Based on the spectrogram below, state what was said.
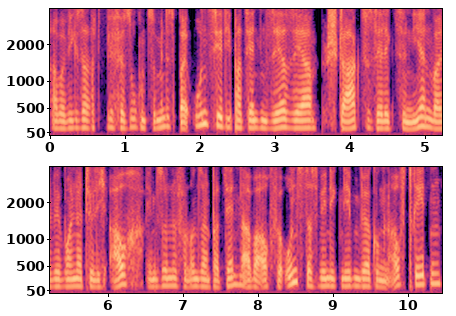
Aber wie gesagt, wir versuchen zumindest bei uns hier die Patienten sehr, sehr stark zu selektionieren, weil wir wollen natürlich auch im Sinne von unseren Patienten, aber auch für uns, dass wenig Nebenwirkungen auftreten.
